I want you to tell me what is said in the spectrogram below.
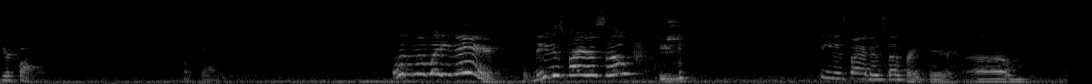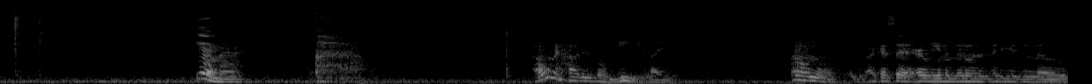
you're fired. Fuck out of here. wasn't nobody there. Did he just fire himself? Did you? I think he just fired himself right there. Um, yeah, man. I wonder how this gonna be. Like, I don't know. Like I said early in the middle of the video, you know,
